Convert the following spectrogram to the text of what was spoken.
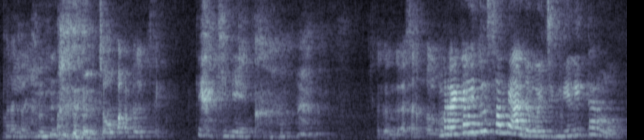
rasanya cowok pakai lipstick. Gini. Agak nggak kalau mereka itu sampai ada wajib militer loh.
